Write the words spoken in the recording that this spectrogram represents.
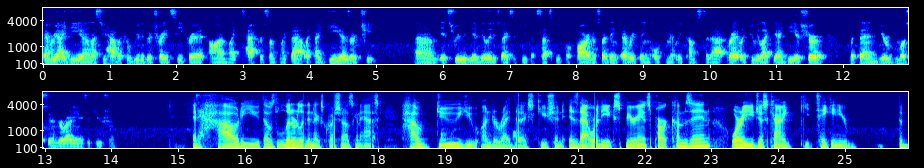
every idea, unless you have like a really good trade secret on like tech or something like that, like ideas are cheap um, it's really the ability to execute that sets people apart. And so I think everything ultimately comes to that, right? Like, do we like the idea? Sure. But then you're mostly underwriting execution. And how do you? That was literally the next question I was going to ask. How do you underwrite that execution? Is that where the experience part comes in, or are you just kind of taking your the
